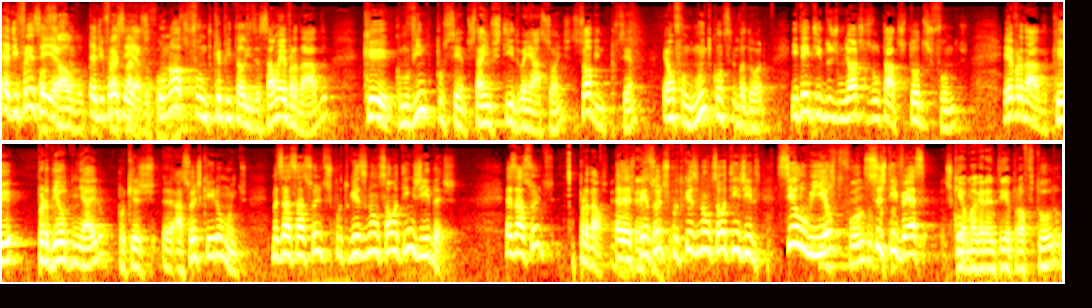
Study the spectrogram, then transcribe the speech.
a diferença é esta. A diferença é essa. O nosso fundo de capitalização é verdade que, como 20% está investido em ações, só 20%, é um fundo muito conservador e tem tido os melhores resultados de todos os fundos. É verdade que perdeu dinheiro, porque as uh, ações caíram muito, mas as ações dos portugueses não são atingidas. As ações, perdão, as pensões dos portugueses não são atingidas. Se ele iam, se estivesse. Desculpe, que é uma garantia para o futuro,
